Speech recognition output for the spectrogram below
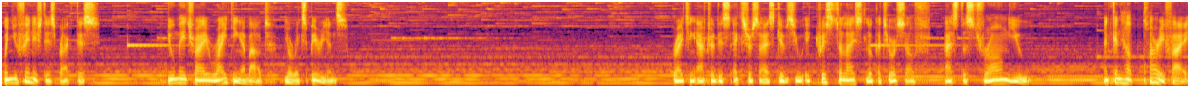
When you finish this practice, you may try writing about your experience. Writing after this exercise gives you a crystallized look at yourself as the strong you and can help clarify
